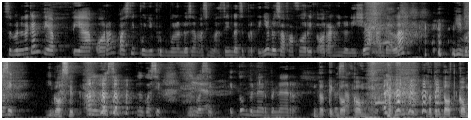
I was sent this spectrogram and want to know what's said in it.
Sebenarnya kan tiap-tiap orang pasti punya pergumulan dosa masing-masing dan sepertinya dosa favorit orang Indonesia adalah gosip. Gibah. Gosip. Ngegosip, ngegosip, ngegosip. Itu benar-benar Detik.com Detik.com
